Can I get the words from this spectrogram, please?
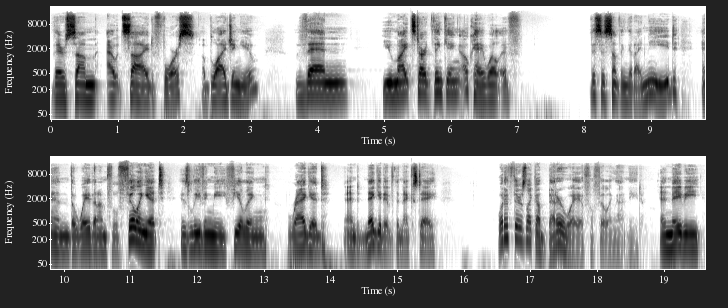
there's some outside force obliging you, then you might start thinking, okay, well, if this is something that I need and the way that I'm fulfilling it is leaving me feeling ragged and negative the next day, what if there's like a better way of fulfilling that need? And maybe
